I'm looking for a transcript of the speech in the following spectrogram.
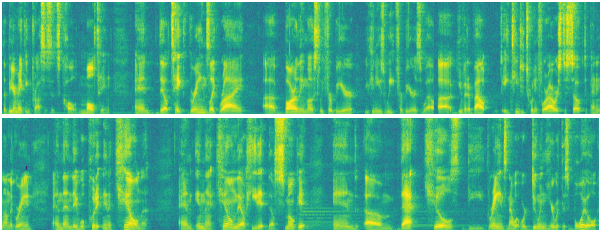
the beer making process. It's called malting. And they'll take grains like rye, uh, barley mostly for beer. You can use wheat for beer as well. Uh, give it about 18 to 24 hours to soak, depending on the grain. And then they will put it in a kiln and in that kiln they'll heat it they'll smoke it and um, that kills the grains. Now what we're doing here with this boil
